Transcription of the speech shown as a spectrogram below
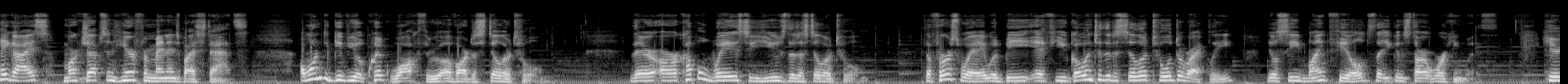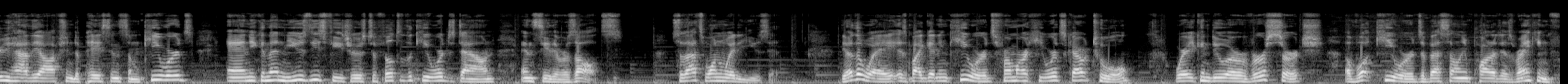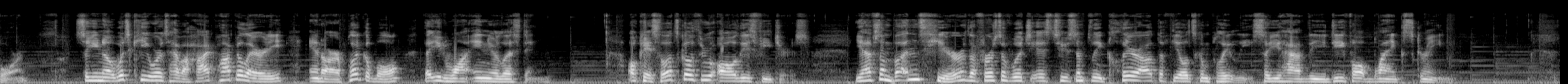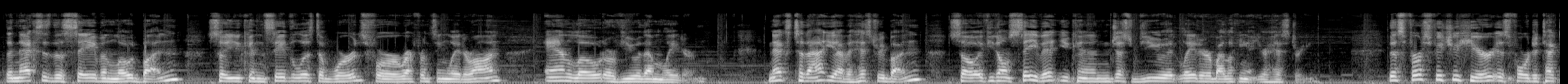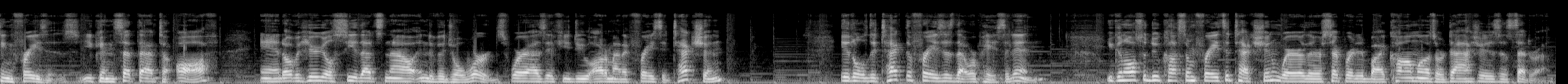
Hey guys, Mark Jepson here from Managed by Stats. I wanted to give you a quick walkthrough of our distiller tool. There are a couple ways to use the distiller tool. The first way would be if you go into the distiller tool directly, you'll see blank fields that you can start working with. Here you have the option to paste in some keywords, and you can then use these features to filter the keywords down and see the results. So that's one way to use it. The other way is by getting keywords from our Keyword Scout tool, where you can do a reverse search of what keywords a best-selling product is ranking for, so you know which keywords have a high popularity and are applicable that you'd want in your listing. Okay, so let's go through all these features. You have some buttons here, the first of which is to simply clear out the fields completely, so you have the default blank screen. The next is the save and load button, so you can save the list of words for referencing later on, and load or view them later. Next to that, you have a history button, so if you don't save it, you can just view it later by looking at your history. This first feature here is for detecting phrases. You can set that to off, and over here you'll see that's now individual words, whereas if you do automatic phrase detection, it'll detect the phrases that were pasted in. You can also do custom phrase detection where they're separated by commas or dashes, etc.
